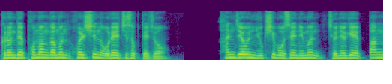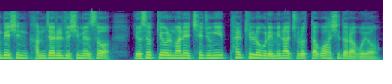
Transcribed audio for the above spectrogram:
그런데 포만감은 훨씬 오래 지속되죠. 한재훈 65세님은 저녁에 빵 대신 감자를 드시면서 6개월 만에 체중이 8kg이나 줄었다고 하시더라고요.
